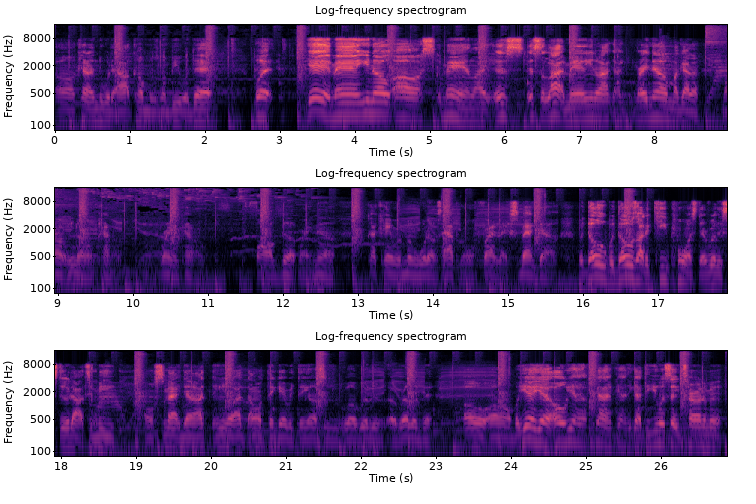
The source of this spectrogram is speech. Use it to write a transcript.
Uh, kind of knew what the outcome was gonna be with that, but yeah, man, you know, uh, man, like it's it's a lot, man. You know, I, I right now I got a, my, you know, kind of brain kind of fogged up right now. I can't remember what else happened on Friday Night SmackDown. But those, but those are the key points that really stood out to me on SmackDown. I, you know, I, I don't think everything else is well, really irrelevant. Oh, um, but yeah, yeah. Oh, yeah. I forgot. I forgot. They got the USA tournament.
